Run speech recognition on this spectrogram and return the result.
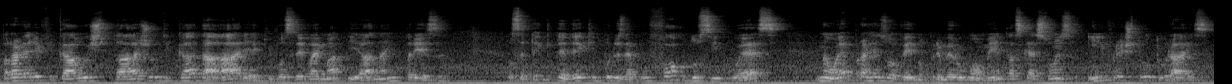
para verificar o estágio de cada área que você vai mapear na empresa. Você tem que entender que, por exemplo, o foco do 5S não é para resolver no primeiro momento as questões infraestruturais.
